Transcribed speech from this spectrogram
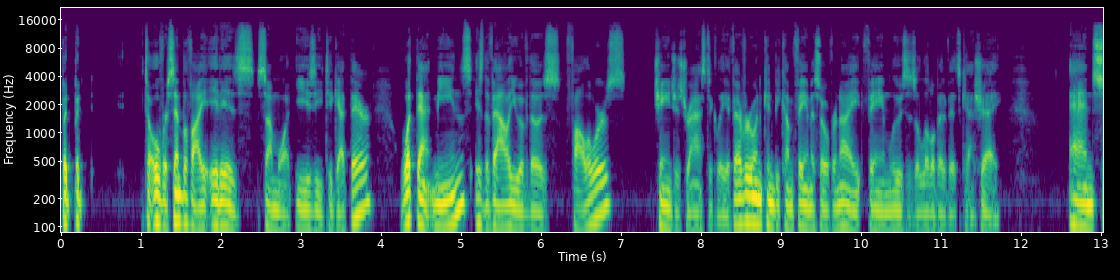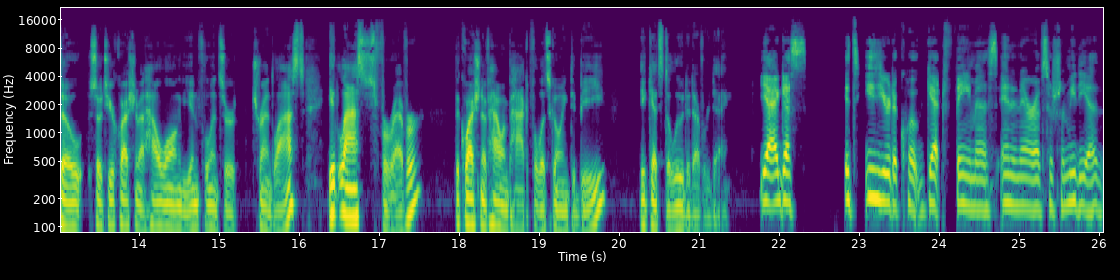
but but to oversimplify, it is somewhat easy to get there. What that means is the value of those followers changes drastically. If everyone can become famous overnight, fame loses a little bit of its cachet. And so, so to your question about how long the influencer trend lasts, it lasts forever. The question of how impactful it's going to be, it gets diluted every day. Yeah, I guess it's easier to quote get famous in an era of social media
